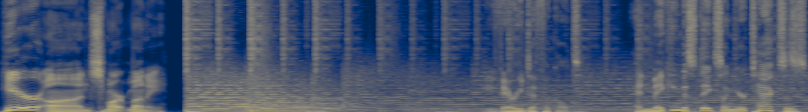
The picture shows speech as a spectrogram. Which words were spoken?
here on Smart Money. Very difficult. And making mistakes on your taxes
